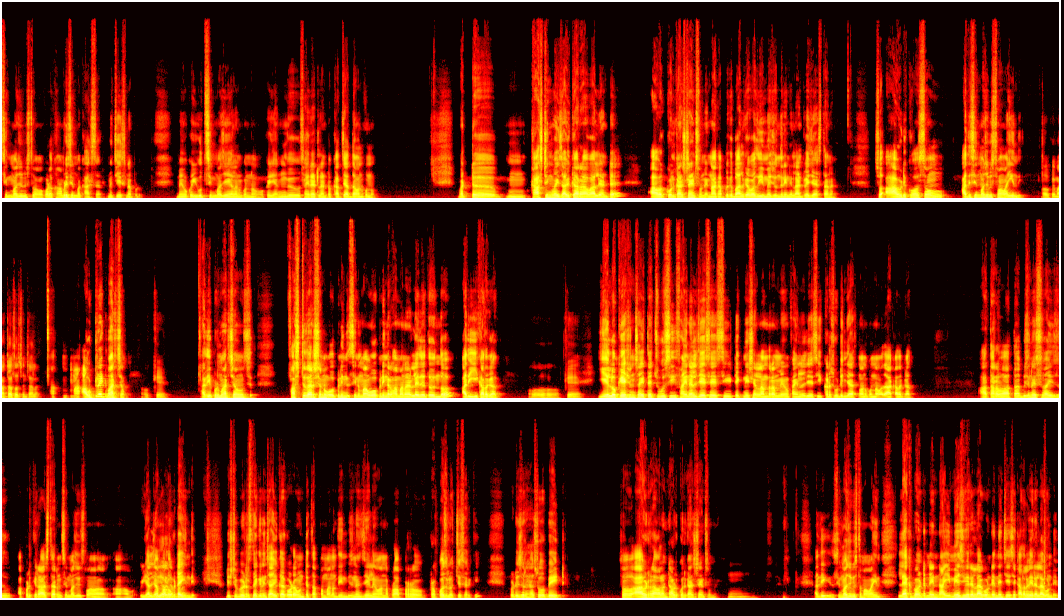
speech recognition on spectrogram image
Cinema చూపిస్తూ మామ కూడా కామెడీ సినిమా కాదు సార్ మేము చేసినప్పుడు. మేము ఒక యూత్ సినిమా చేయాలనుకున్నాం. ఒక యంగ్ సైరాట్ లాంటి ఒక కథ చేద్దాం అనుకున్నాం. బట్ కాస్టింగ్ వైస్ అవిక రావాలి అంటే ఆవిడకి కొన్ని కన్‌స్ట్రెయింట్స్ ఉన్నాయి. నాకు అప్పటికే బాలిక వధు ఇమేజ్ ఉంది. నేను ఇలాంటివే చేస్తానని. సో, ఆవిడ కోసం అది సినిమా చూపిస్తూ అయింది. ఓకే. మార్చాల్సొచ్చింది చాలా. ఆహ్, మ ఔట్‌రైట్ మార్చాం. ఓకే. అది ఎప్పుడు మార్చాం? First version opening cinema opening రామానాయుడులో ఏదైతే ఉందో అది ఈ కథ కాదు. ఓహో! ఓకే. ఏ లొకేషన్స్ అయితే చూసి ఫైనల్ చేసేసి టెక్నీషియన్‌లందరం మేము ఫైనల్ చేసి ఇక్కడ షూటింగ్ చేస్తున్నాం అనుకున్నాం. అది ఆ కథ కాదు. ఆ తర్వాత బిజినెస్ వైస్ అప్పటికి 'రాజ్ తరుణ్' సినిమా చూసి మా ఆహ్, 'ఉయ్యాల ఉయ్యాల జంపాల' ఒకటే. అయింది. డిస్ట్రిబ్యూటర్స్ దగ్గర నుంచి అవిక కూడా ఉంటే తప్ప మనం దీన్ని బిజినెస్ చేయలేము అన్న ప్రాపర్ ప్రపోజల్ వచ్చేసరికి producer has to obey it. So, ఆవిడ రావాలంటే ఆవిడకి కొన్ని కన్‌స్ట్రెయింట్స్ ఉన్నాయి. అది సినిమా చూపిస్తే మామ అయింది. నేను నా ఇమేజ్ వేరేలాగా ఉండేది. నేను చేసే కథలు వేరేలాగా ఉండేవి.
